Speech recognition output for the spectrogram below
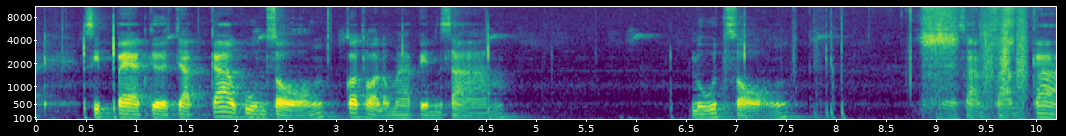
18 18 เกิดจาก 9 คูณ 2 ก็ถอดออกมาเป็น 3 รูทสองสามสามเก้า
